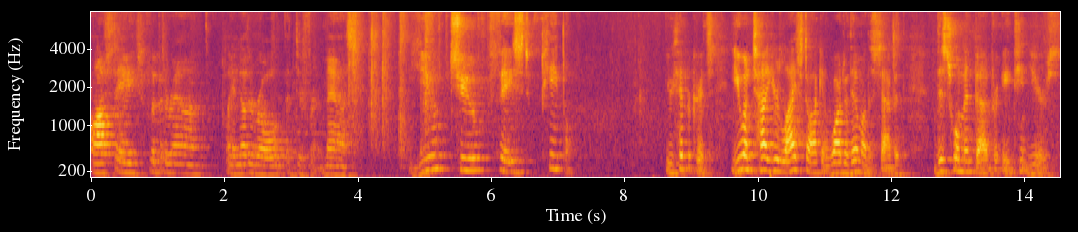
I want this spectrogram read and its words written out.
off stage, flip it around, play another role, a different mask. You two faced people. You hypocrites. You untie your livestock and water them on the Sabbath. This woman bound for 18 years.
